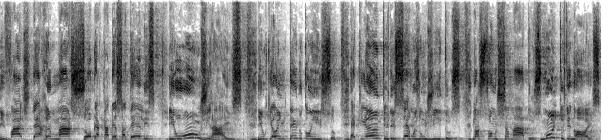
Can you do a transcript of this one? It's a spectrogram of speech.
e vais derramar sobre a cabeça deles e o ungirás. E o que eu entendo com isso é que antes de sermos ungidos, nós fomos chamados, muitos de nós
